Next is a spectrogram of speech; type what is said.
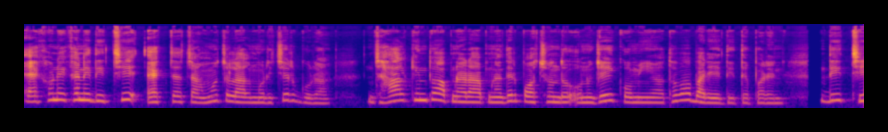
এখন এখানে দিচ্ছি এক চা চামচ লাল মরিচের গুঁড়া। ঝাল কিন্তু আপনারা আপনাদের পছন্দ অনুযায়ী কমিয়ে অথবা বাড়িয়ে দিতে পারেন। দিচ্ছি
